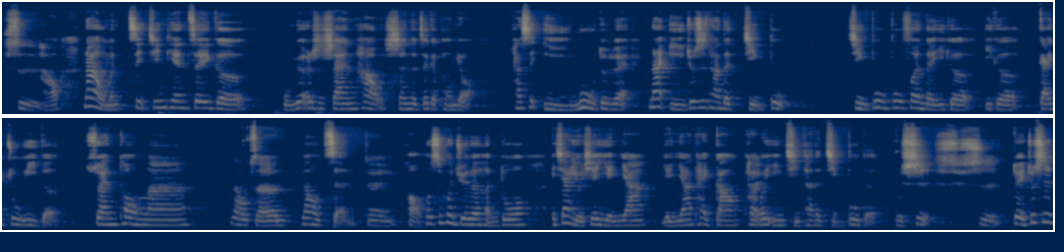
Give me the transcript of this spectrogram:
是好，那我们这今天这个五月二十三号生的这个朋友，他是乙木，对不对？那乙就是他的颈部，颈部部分的一个一个该注意的酸痛啦、落枕，落枕，对，好，或是会觉得很多，诶像有些眼压，眼压太高，它对。会引起他的颈部的不适。是，对，就是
